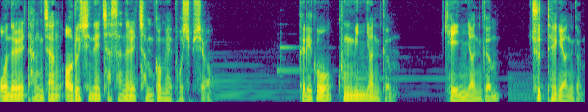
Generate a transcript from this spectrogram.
오늘 당장 어르신의 자산을 점검해 보십시오. 그리고 국민연금, 개인연금, 주택연금,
